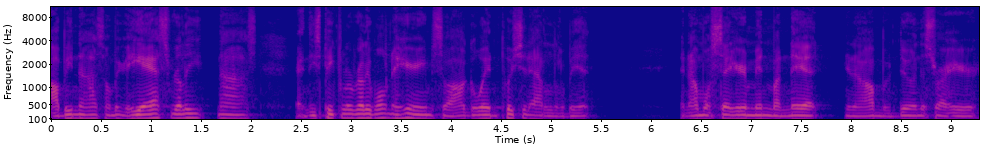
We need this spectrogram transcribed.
I'll be nice. I'll be, he asked really nice, and these people are really wanting to hear him, so I'll go ahead and push it out a little bit. And I'm to sit here and mend my net. You know, I'm doing this right here.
